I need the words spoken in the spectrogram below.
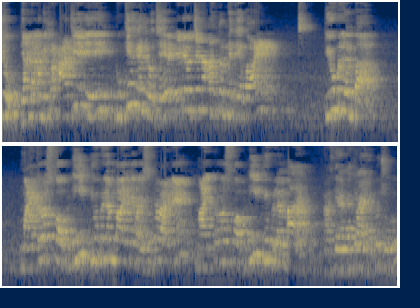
જો ધ્યાન રાખો મિત્રો આ જે બે મુખ્ય કેન્દ્રો છે એ બે વચ્ચેના અંતરને કહેવાય ટ્યુબ લંબાઈ માઇક્રોસ્કોપની ટ્યુબ લંબાઈ કહેવાય શું કહેવાય ને માઇક્રોસ્કોપની ટ્યુબ લંબાઈ ખાસ ધ્યાન રાખજો અહીં લખું છું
